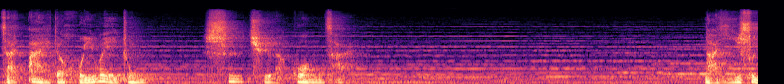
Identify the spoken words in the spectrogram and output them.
在爱的回味中，失去了光彩。那一瞬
